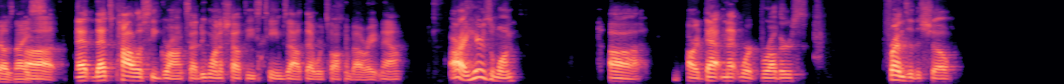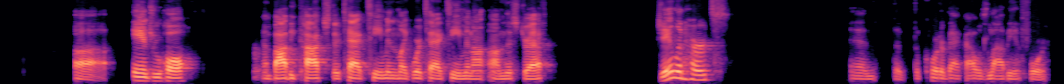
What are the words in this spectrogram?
that was nice. Uh, that that's policy Gronks. I do want to shout these teams out that we're talking about right now. All right, here's one. Uh our DAP Network brothers, friends of the show. Uh Andrew Hall and Bobby Koch, they're tag teaming like we're tag teaming on, on this draft. Jalen Hurts and the, the quarterback I was lobbying for,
